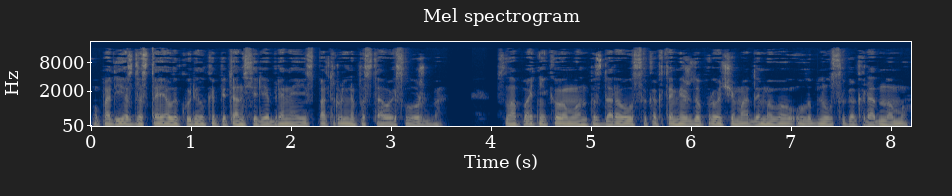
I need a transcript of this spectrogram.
У подъезда стоял и курил капитан Серебряный из патрульно-постовой службы. С Лопатниковым он поздоровался как-то между прочим, а Дымову улыбнулся как родному.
